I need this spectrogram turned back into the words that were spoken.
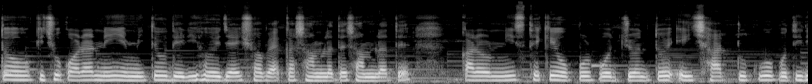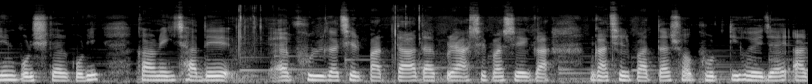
তো কিছু করার নেই, এমনিতেও দেরি হয়ে যায় সব একা সামলাতে সামলাতে। কারণ নিচ থেকে ওপর পর্যন্ত এই ছাদটুকুও প্রতিদিন পরিষ্কার করি। কারণ এই ছাদে ফুল গাছের পাতা, তারপরে আশেপাশে গাছের পাতা সব ভর্তি হয়ে যায়। আর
